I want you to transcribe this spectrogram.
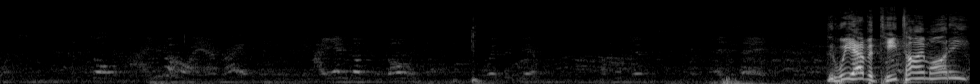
course. So uh, you know how I am, right? I end up going with a gift, a couple of gifts, and say, Did we have a tee time, Artie? "You had a tee time, and I, you told you you announced your tee time, so I arranged we have a tee time, Audie?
